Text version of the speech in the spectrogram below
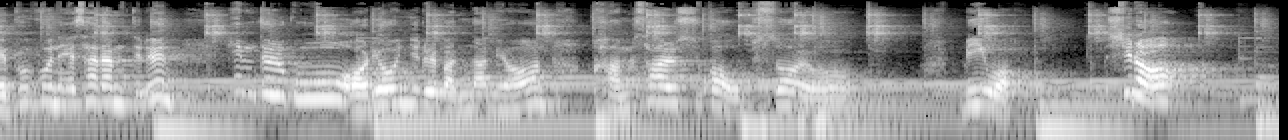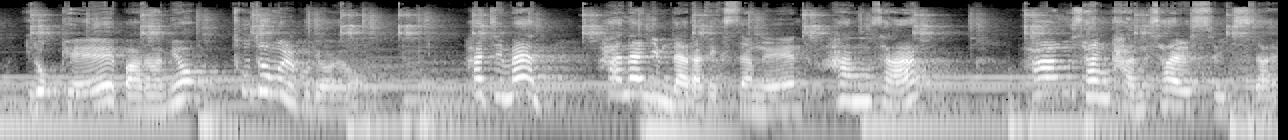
대부분의 사람들은 힘들고 어려운 일을 만나면 감사할 수가 없어요. 미워, 싫어. 이렇게 말하며 투정을 부려요. 하지만 하나님 나라 백성은 항상, 항상 감사할 수 있어요.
